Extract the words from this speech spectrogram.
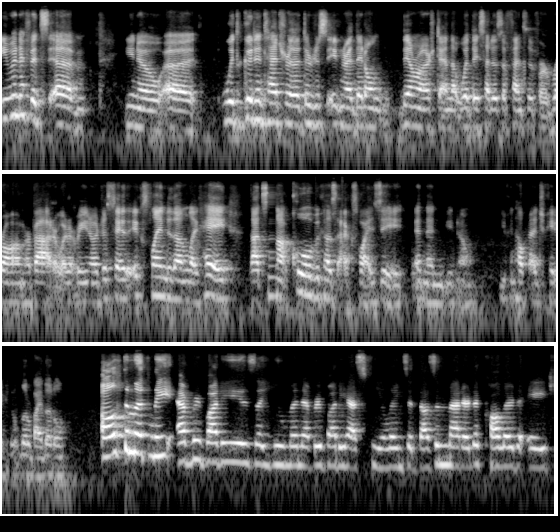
even if it's, um, you know, uh, with good intention that they're just ignorant. They don't, they don't understand that what they said is offensive or wrong or bad or whatever. You know, just say, explain to them like, hey, that's not cool because X, Y, Z, and then you know, you can help educate people little by little ultimately everybody is a human. Everybody has feelings. It doesn't matter the color the age.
